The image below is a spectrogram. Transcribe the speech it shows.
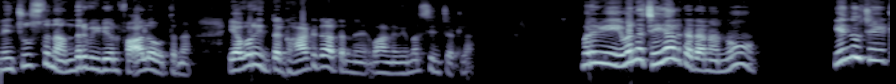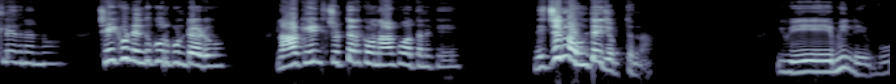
నేను చూస్తున్నా అందరి వీడియోలు ఫాలో అవుతున్నా. ఎవరు ఇంత ఘాటుగా అతన్ని వాళ్ళని విమర్శించట్లా? మరి ఏమన్నా చేయాలి కదా నన్ను? ఎందుకు చేయట్లేదు నన్ను? చేయకుండా ఎందుకు ఊరుకుంటాడు? నాకేంటి చుట్టరకం నాకు అతనికి? నిజంగా ఉంటే చెప్తున్నా. ఇవేమీ లేవు.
